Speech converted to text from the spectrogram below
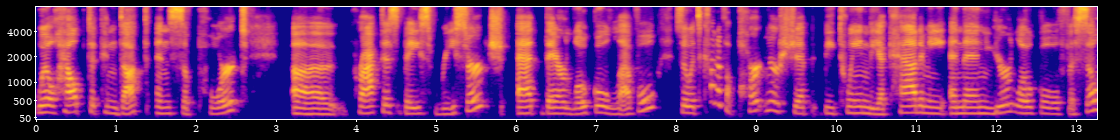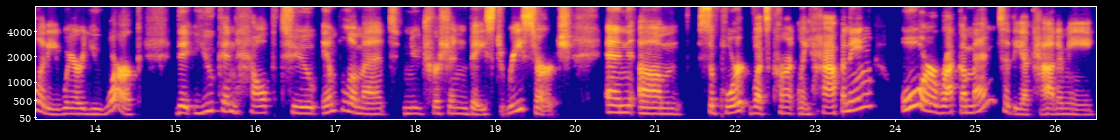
will help to conduct and support uh, practice based research at their local level. So it's kind of a partnership between the academy and then your local facility where you work that you can help to implement nutrition based research and um, support what's currently happening or recommend to the academy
